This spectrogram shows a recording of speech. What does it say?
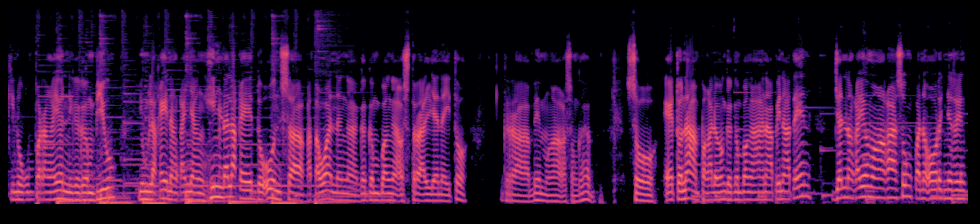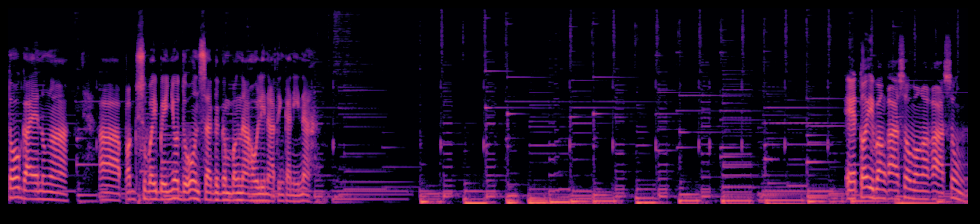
Ikinukumpara ngayon ni Gagambew yung laki ng kanyang hinlalaki doon sa katawan ng uh, gagambang Australia na ito. Grabe mga kasunggab. So, eto na ang pangalawang gagambang hahanapin natin. Diyan lang kayo mga kasung, panoorin nyo rin to gaya nung uh, uh, pagsubaybay nyo doon sa gagambang nahuli natin kanina. Eto ibang kaso mga kasong.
